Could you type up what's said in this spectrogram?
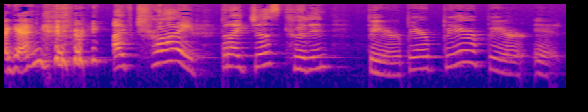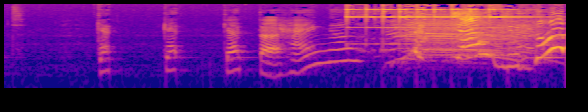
Again, can you read? I've tried, but I just couldn't bear, bear, bear, bear it. get get get the hang of. Yes, you got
